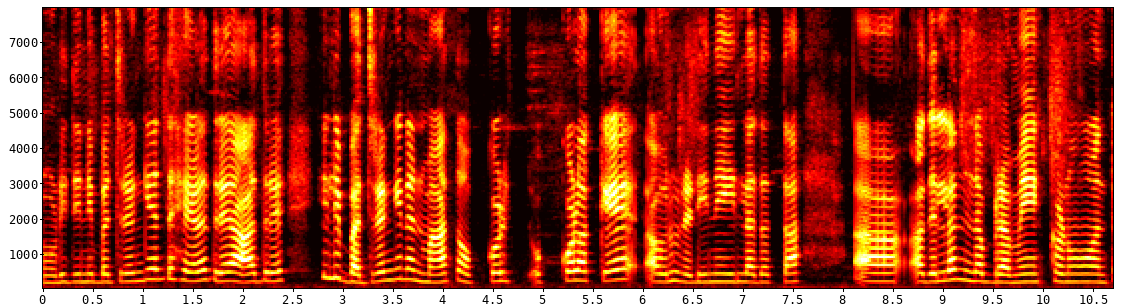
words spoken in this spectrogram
ನೋಡಿದ್ದೀನಿ. ಬಜರಂಗಿ ಅಂತ ಹೇಳಿದ್ರೆ, ಆದರೆ ಇಲ್ಲಿ ಬಜರಂಗಿ ನನ್ನ ಮಾತನ್ನ ಒಪ್ಕೊಳ್ ಒಪ್ಕೊಳ್ಳೋಕ್ಕೆ ಅವನು ರೆಡಿನೇ ಇಲ್ಲ ದತ್ತ. ಅದೆಲ್ಲ ನಿನ್ನ ಭ್ರಮೆ ಕಣೋ ಅಂತ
